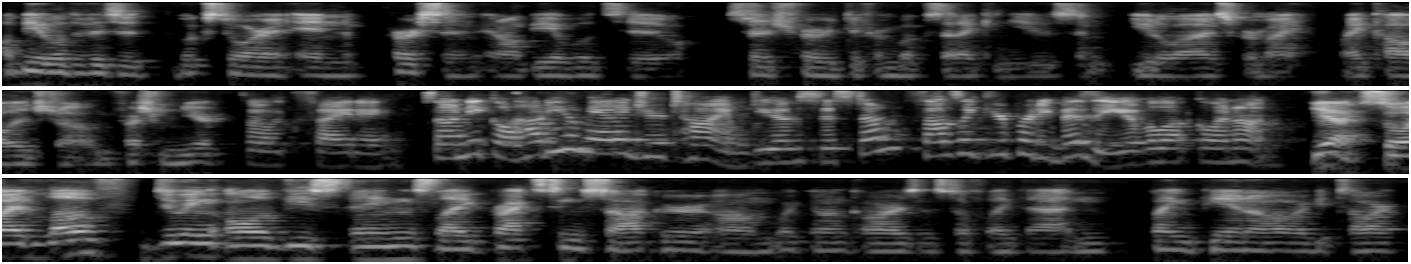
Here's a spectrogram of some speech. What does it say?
I'll be able to visit the bookstore in person and I'll be able to search for different books that I can use and utilize for my, my college um, freshman year. So exciting. So, Nico, how do you manage your time? Do you have a system? Sounds like you're pretty busy. You have a lot going on. Yeah, so I love doing all of these things like practicing soccer, um, working on cars and stuff like that, and playing piano or guitar,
